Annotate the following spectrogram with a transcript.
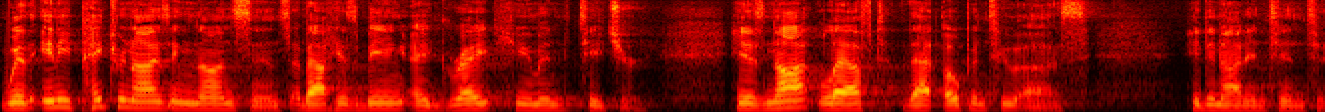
with any patronizing nonsense about his being a great human teacher. He has not left that open to us. He did not intend to.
